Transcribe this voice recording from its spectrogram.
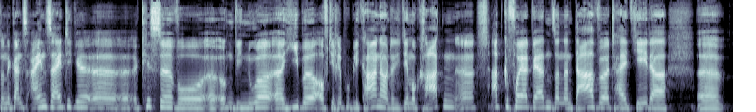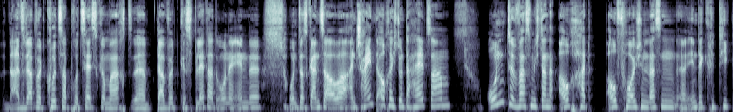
so eine ganz einseitige äh, äh, Kiste, wo äh, irgendwie nur äh, Hiebe auf die Republikaner oder die Demokraten äh, abgefeuert werden, sondern da wird halt jeder, äh, also da wird kurzer Prozess gemacht, äh, da wird gesplattert ohne Ende und das Ganze aber anscheinend auch recht unterhaltsam. Und was mich dann auch hat aufhorchen lassen äh, in der Kritik,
